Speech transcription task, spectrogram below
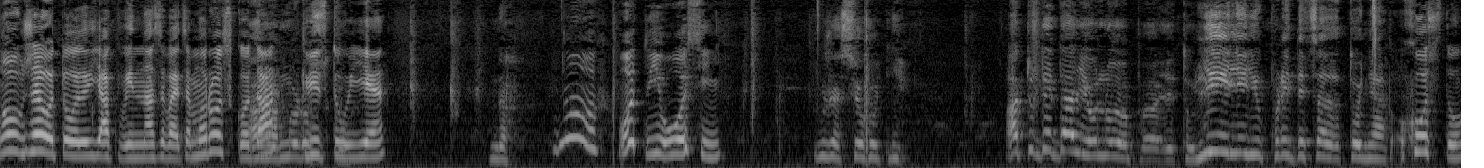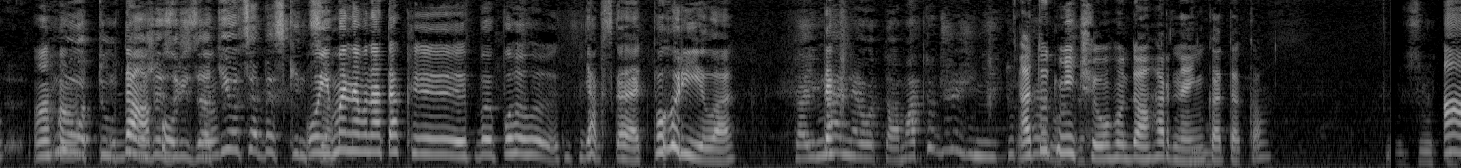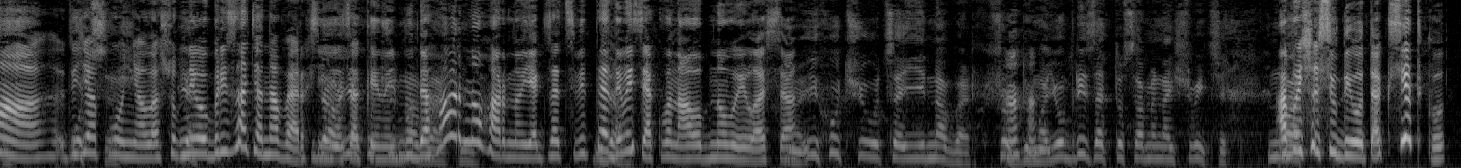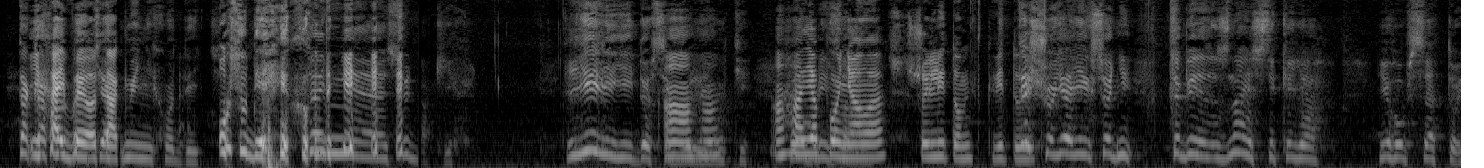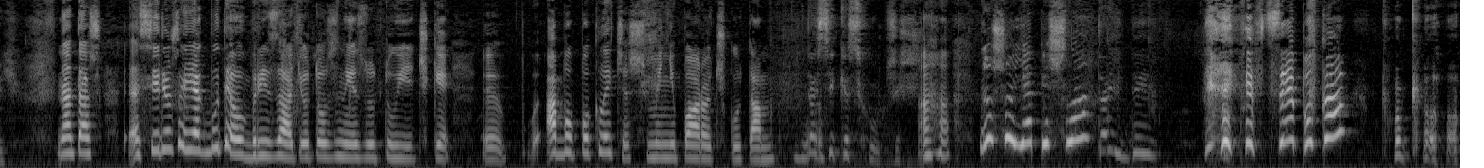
О, вже ото, як він називається, морозко, Ага, да? морозко. Квітує. да, Ну, от і осінь. вже сьогодні. А туди далі воно е, то, лілію прийдеться, Тоня. Хосту. Ага. Ну, от тут да, теж хосту. зрізати. І оце без кінця. Ой, в мене вона так, е, по- як сказати, погоріла. Та й в так- мене отам, а тут же ж ні. Тут А тут хороше. нічого, да, гарненька така. Ось от А, я Оце ж. поняла, щоб Я- не обрізати, а наверх Да, її я закинуть. хочу Буде наверх. гарно, гарно, як зацвіте. Да. Дивись, як вона обновилася. Ну, І хочу оце її наверх. Що ж Ага. думаю, обрізати то саме найшвидше. Ну, Аби ще сюди отак сітку, так, і а хай би ходить, отак. Як мені ходить. о сюди Та ходи. ні, сюди їх. Лілії досі Ага. були оті. Ага, я пообрізала. поняла, що літом Ти квітують. що, я їх сьогодні, тобі знаєш, скільки я його все той. Наташ, а Сережа як буде обрізати ото знизу туєчки, е, або покличеш мені парочку там. Та скільки схочеш. Ага. Ну що, я пішла? Та йди. Все, пока. Пока.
